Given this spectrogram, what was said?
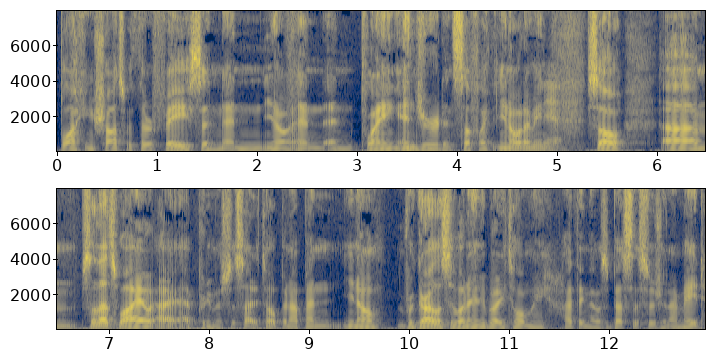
blocking shots with their face and and you know and and playing injured and stuff like you know what I mean. Yeah. So um, so that's why I, I, pretty much decided to open up and you know regardless of what anybody told me, I think that was the best decision I made.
